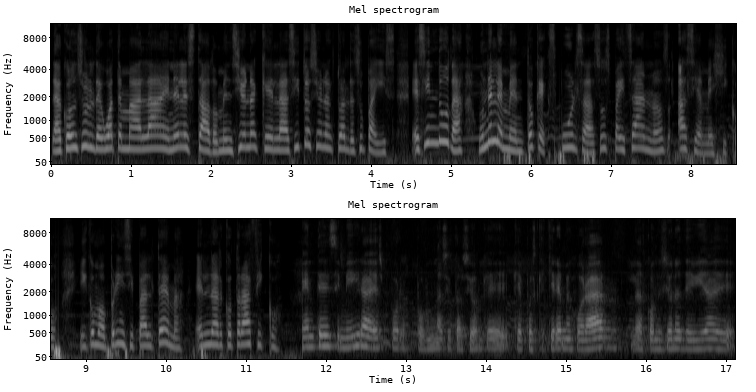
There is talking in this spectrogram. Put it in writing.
La cónsul de Guatemala en el estado menciona que la situación actual de su país es sin duda un elemento que expulsa a sus paisanos hacia México y como principal tema el narcotráfico. Gente se migra es por, una situación que, pues, que quiere mejorar las condiciones de vida de,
